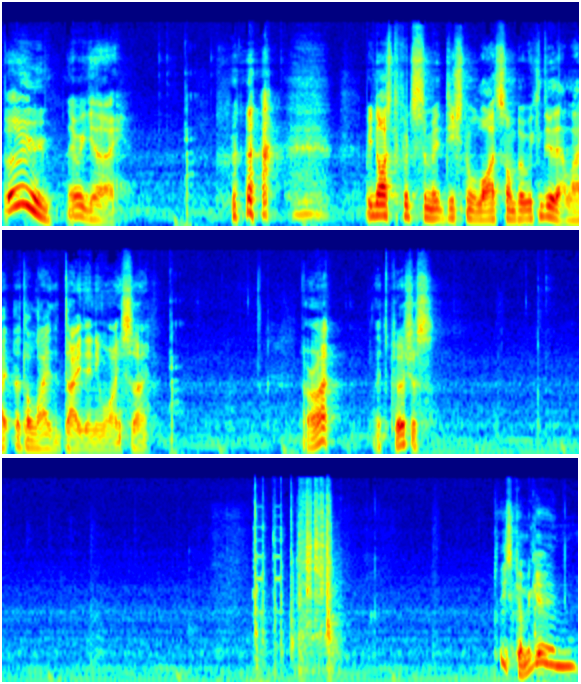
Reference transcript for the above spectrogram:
Boom! There we go. Be nice to put some additional lights on, but we can do that late, at a later date anyway, so... All right, let's purchase. Please come again.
